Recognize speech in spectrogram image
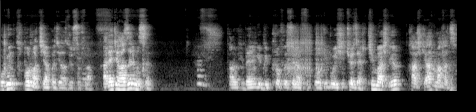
Bugün futbol maçı yapacağız Yusuf'la. Kaleci hazır mısın? Hazır. Tabii ki benim gibi bir profesyonel futbolcu bu işi çözer. Kim başlıyor? Taş, kağıt, makas.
